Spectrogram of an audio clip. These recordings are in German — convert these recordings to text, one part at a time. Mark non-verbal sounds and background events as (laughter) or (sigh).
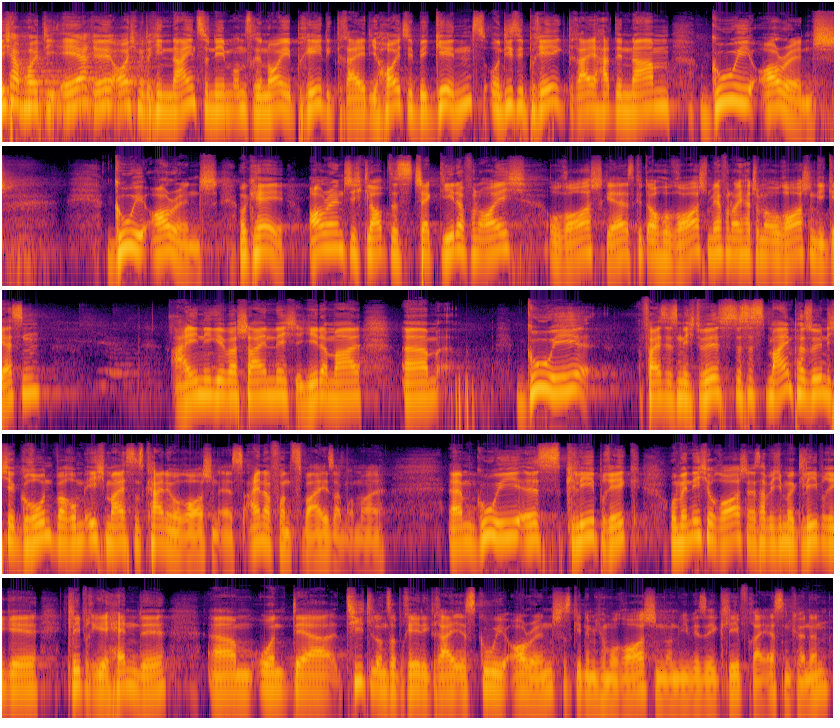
Ich habe heute die Ehre, euch mit hineinzunehmen in unsere neue Predigtreihe, die heute beginnt. Und diese Predigtreihe hat den Namen Gooey Orange. Gooey Orange. Okay, Orange, ich glaube, das checkt jeder von euch. Orange, gell? Es gibt auch Orangen. Wer von euch hat schon mal Orangen gegessen? Einige wahrscheinlich, jeder mal. Ähm, Gooey, falls ihr es nicht wisst, das ist mein persönlicher Grund, warum ich meistens keine Orangen esse. Einer von zwei, sagen wir mal. Ähm, Gui ist klebrig und wenn ich Orangen esse, habe ich immer klebrige, klebrige Hände. Ähm, und der Titel unserer Predigtreihe ist Gui Orange. Es geht nämlich um Orangen und wie wir sie klebfrei essen können.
